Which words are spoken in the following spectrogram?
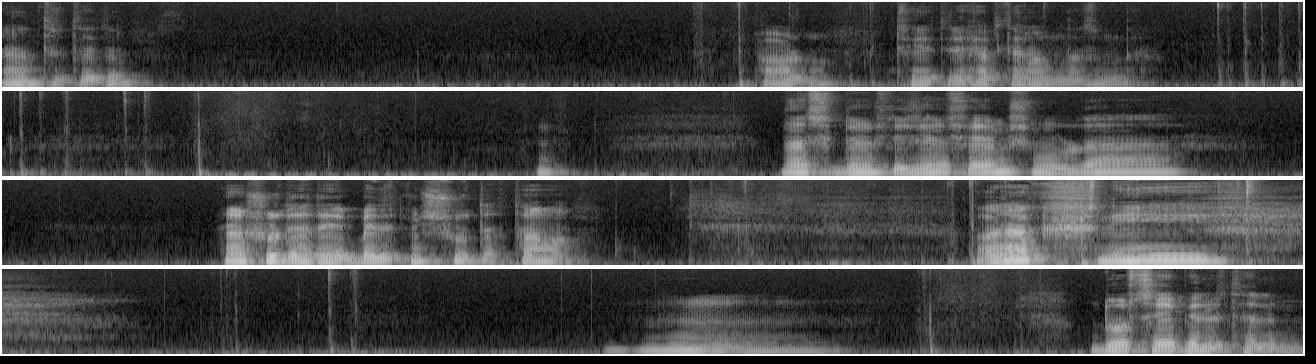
Enter dedim. Pardon. T3 hep demem lazımdı. Nasıl dönüştüreceğini söylemişim burada. Ha şurada de belirtmiş şurada. Tamam. Arak ni hmm. Dosyayı belirtelim.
